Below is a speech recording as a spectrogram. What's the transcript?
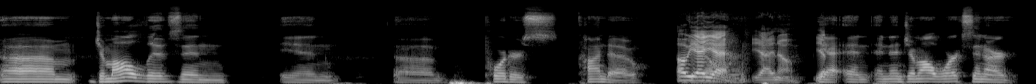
Um Jamal lives in in um Porter's condo. Oh yeah, yeah, yeah. I know. Yep. Yeah, and and then Jamal works in our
